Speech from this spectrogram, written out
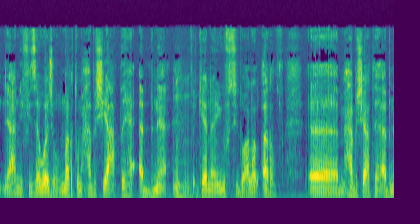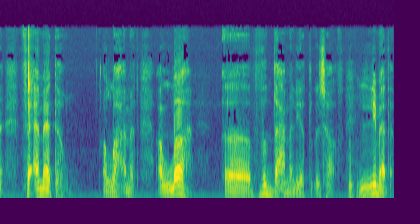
يعني في زواجه. من مرته ما حبش يعطيها أبناء فكان يفسد على الأرض. آه، ما حبش يعطيها أبناء. فأماته. الله أماته. الله آه، ضد عملية الإجهاض. لماذا؟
